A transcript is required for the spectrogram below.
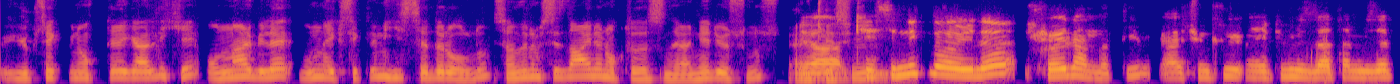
yüksek bir noktaya geldi ki onlar bile bunun eksikliğini hisseder oldu. Sanırım siz de aynı noktadasınız. Yani ne diyorsunuz? Yani ya kesin- kesinlikle öyle. Şöyle anlatayım. Yani çünkü hepimiz zaten biz hep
